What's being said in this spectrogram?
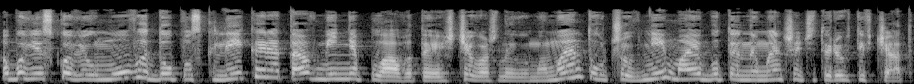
Обов'язкові умови, допуск лікаря та вміння плавати. Ще важливий момент у човні має бути не менше чотирьох дівчат.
